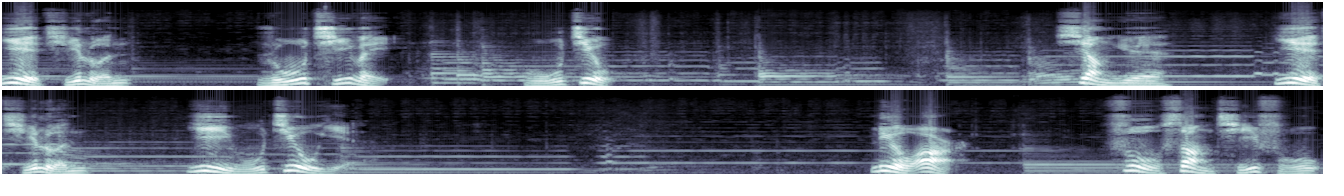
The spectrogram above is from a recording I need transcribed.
夜啼轮，如其尾。无咎。象曰：夜其轮，亦无咎也。六二，父丧其福，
